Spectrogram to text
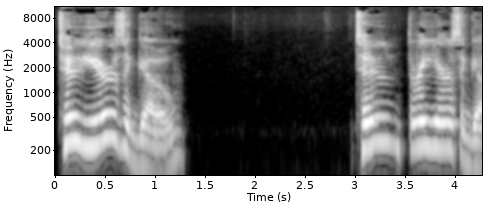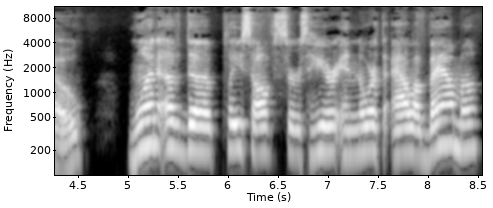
Two years ago, two, three years ago, one of the police officers here in North Alabama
